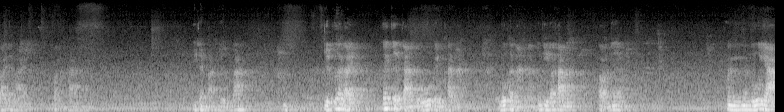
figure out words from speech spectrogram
บายสบายๆผ่อนคลายมีจังหวะหยุดบ้าง หยุดเพื่ออะไรเพื่อเกิดการรู้เป็นขณะรู้ขณะนะบางทีเราทำต่อเนื่องมันมันรู้ยา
